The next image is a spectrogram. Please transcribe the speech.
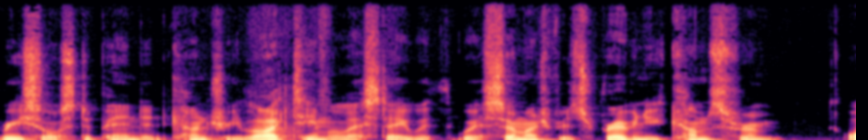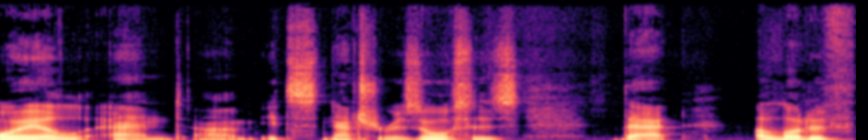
resource dependent country like Timor Leste, with where so much of its revenue comes from oil and um, its natural resources, that a lot of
